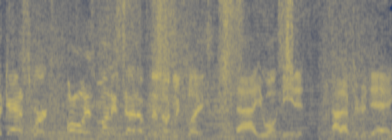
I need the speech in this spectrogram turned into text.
The gas works. All his money's tied up in this ugly place. Ah, you won't need it. Not after today.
